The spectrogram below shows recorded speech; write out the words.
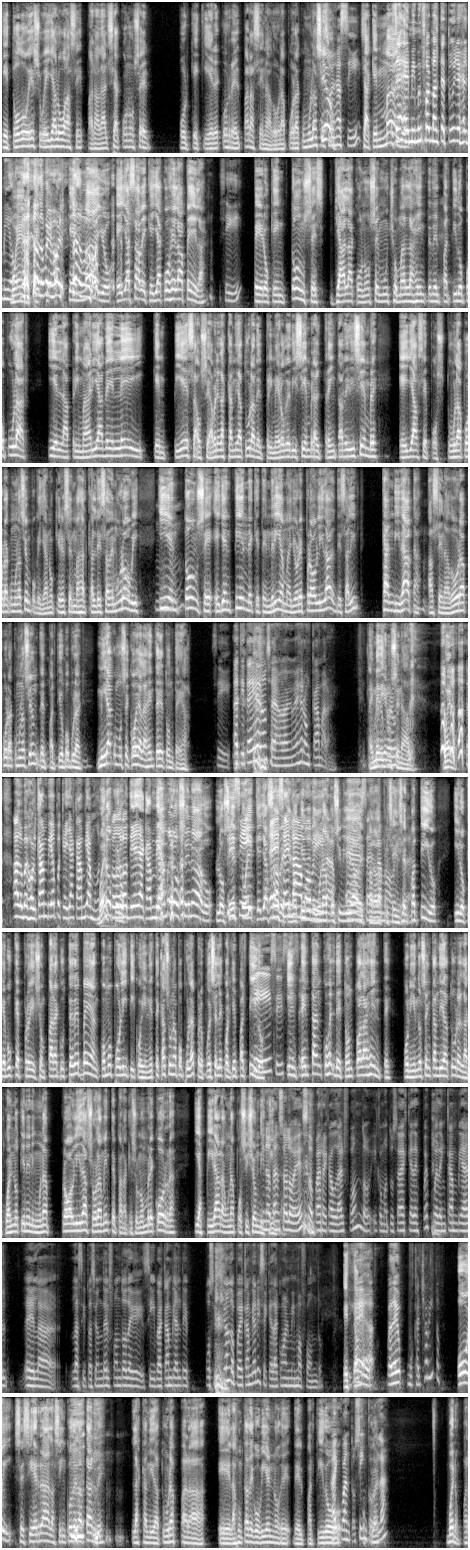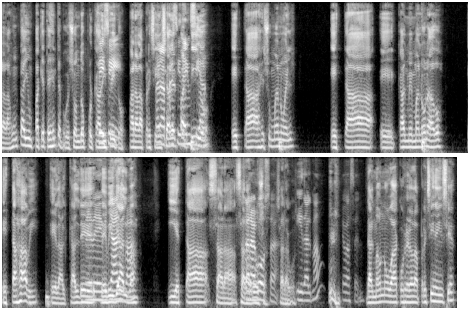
Que todo eso ella lo hace para darse a conocer porque quiere correr para senadora por acumulación. Eso es así. O sea, que en O mayo... sea, el mismo informante tuyo es el mío. Bueno, a lo que- mejor. que lo en mayo ella sabe que ella coge la pela, Sí. pero que entonces ya la conoce mucho más la gente del Partido Popular y en la primaria de ley que empieza o se abre las candidaturas del primero de diciembre al 30 de diciembre, ella se postula por acumulación porque ya no quiere ser más alcaldesa de Morovi y entonces ella entiende que tendría mayores probabilidades de salir candidata a senadora por acumulación del Partido Popular. Mira cómo se coge a la gente de tonteja. Sí. A ti te dijeron senador, a mí me dijeron cámara. Ahí me Bueno, dijeron Senado. Bueno, A lo mejor cambió porque ella cambia mucho. Bueno, Todos los días ella cambia. Cámara o Senado, lo cierto sí, es que ella sabe que no tiene ninguna posibilidad para la, la presidencia del partido y lo que busca es proyección para que ustedes vean cómo políticos, y en este caso una popular, pero puede ser de cualquier partido, Sí, sí, sí. sí. intentan coger de tonto a la gente poniéndose en candidatura en la cual no tiene ninguna probabilidad solamente para que su nombre corra y aspirar a una posición Y distinta. no tan solo eso, para recaudar fondos. Y como tú sabes que después pueden cambiar eh, la, la situación del fondo de si va a cambiar de posición, lo puede cambiar y se queda con el mismo fondo. Así Estamos, ah, puede buscar chavito. Hoy se cierra a las 5 de la tarde las candidaturas para eh, la Junta de Gobierno de- del Partido. ¿Hay cuántos? Cinco, Popular. ¿verdad? Bueno, para la Junta hay un paquete de gente porque son dos por cada Sí, sí. distrito. Para la presidencia, Para la del partido está Jesús Manuel, está eh, Carmen Maldonado, está Javi, el alcalde De- de, de Villalba, Villalba. y está Sara, Zaragoza. Zaragoza. Zaragoza. ¿Y Dalmau? ¿Qué va a hacer? Dalmau no va a correr a la presidencia.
